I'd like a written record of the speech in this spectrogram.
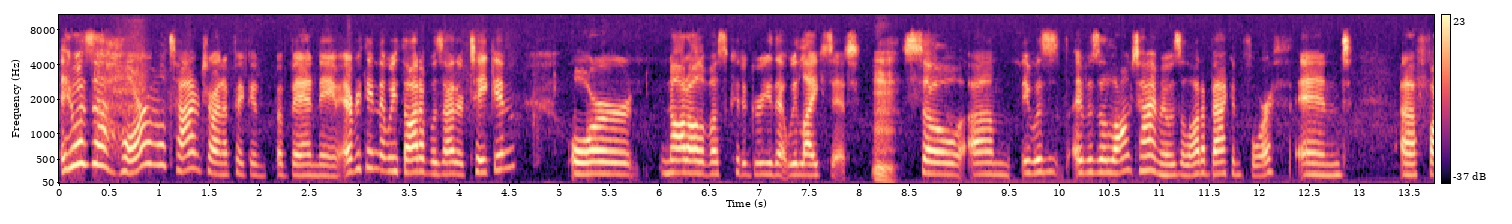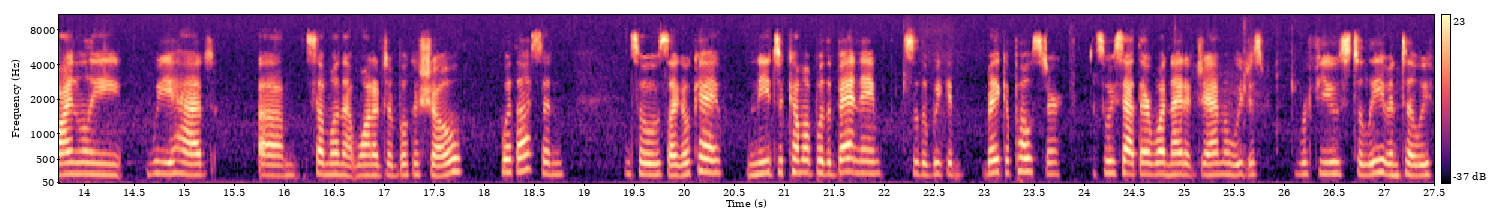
it was a horrible time trying to pick a, a, band name. Everything that we thought of was either taken, or not all of us could agree that we liked it. Mm. So um, it was it was a long time. It was a lot of back and forth, and uh, finally we had um, someone that wanted to book a show with us, and and so it was like, okay, need to come up with a band name so that we could make a poster. So we sat there one night at jam, and we just refused to leave until we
